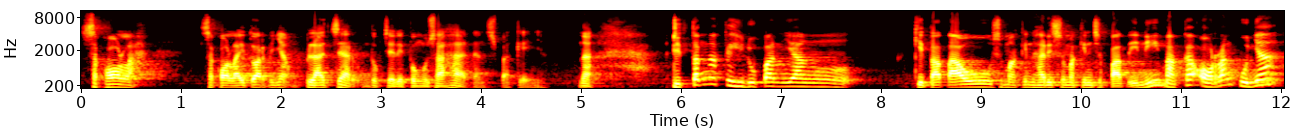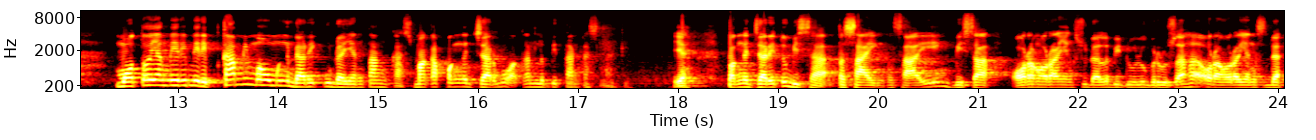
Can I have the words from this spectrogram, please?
sekolah Sekolah itu artinya belajar untuk jadi pengusaha dan sebagainya. Nah, di tengah kehidupan yang kita tahu semakin hari semakin cepat ini, maka orang punya moto yang mirip-mirip. Kami mau mengendari kuda yang tangkas, maka pengejarmu akan lebih tangkas lagi. Ya, pengejar itu bisa pesaing-pesaing, bisa orang-orang yang sudah lebih dulu berusaha, orang-orang yang sudah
